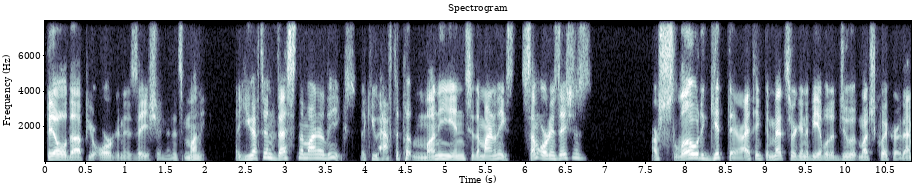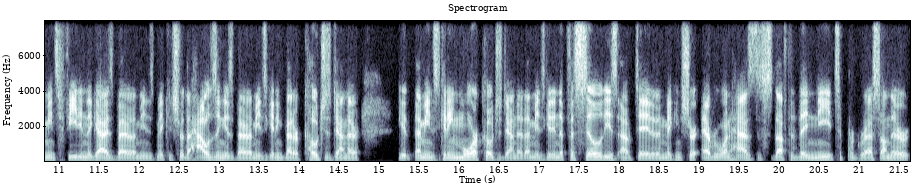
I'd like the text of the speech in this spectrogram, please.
build up your organization, and it's money. Like you have to invest in the minor leagues. Like you have to put money into the minor leagues. Some organizations are slow to get there. I think the Mets are going to be able to do it much quicker. That means feeding the guys better. That means making sure the housing is better. That means getting better coaches down there. That means getting more coaches down there. That means getting the facilities updated and making sure everyone has the stuff that they need to progress on their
